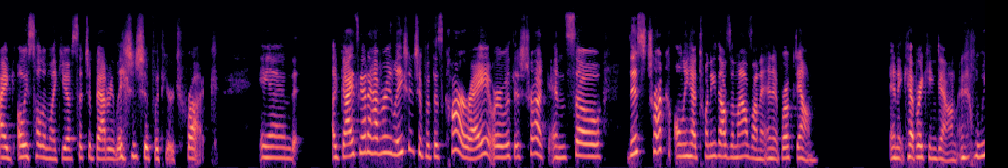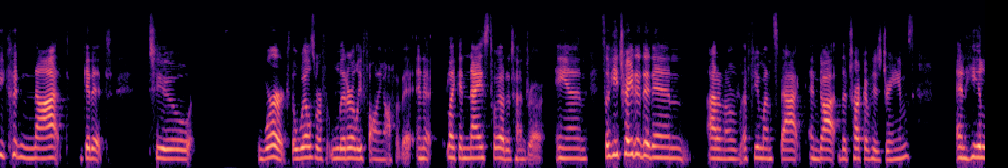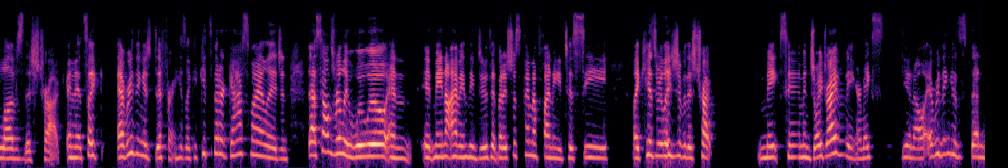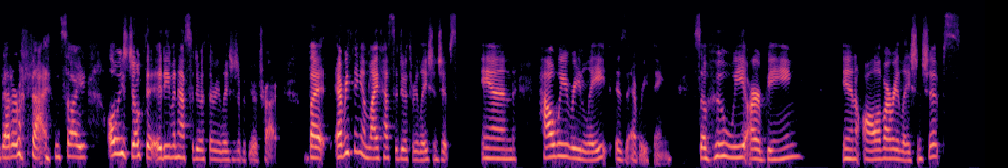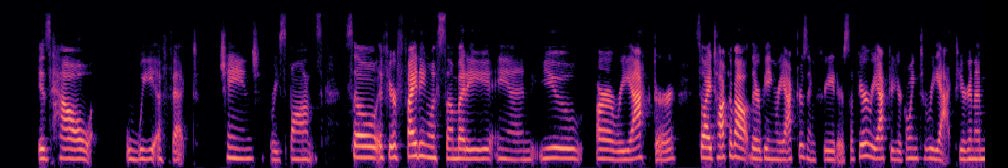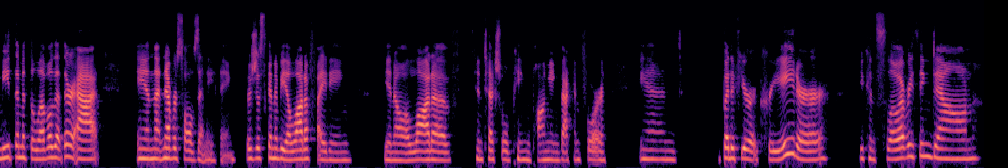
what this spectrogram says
I always told him, like, you have such a bad relationship with your truck. And a guy's got to have a relationship with his car, right? Or with his truck. And so this truck only had 20,000 miles on it and it broke down and it kept breaking down. And we could not get it to work. The wheels were literally falling off of it. And it like a nice Toyota Tundra. And so he traded it in, I don't know, a few months back and got the truck of his dreams. And he loves this truck. And it's like everything is different. He's like, it gets better gas mileage. And that sounds really woo woo. And it may not have anything to do with it, but it's just kind of funny to see like his relationship with his truck makes him enjoy driving or makes you know everything has been better with that and so i always joke that it even has to do with the relationship with your truck but everything in life has to do with relationships and how we relate is everything so who we are being in all of our relationships is how we affect change response so if you're fighting with somebody and you are a reactor so I talk about there being reactors and creators. So if you're a reactor, you're going to react. You're going to meet them at the level that they're at, and that never solves anything. There's just going to be a lot of fighting, you know, a lot of contextual ping ponging back and forth. And but if you're a creator, you can slow everything down,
